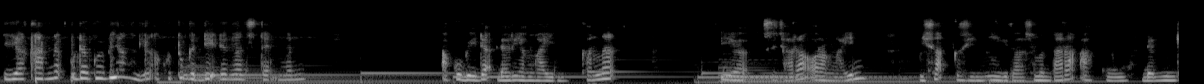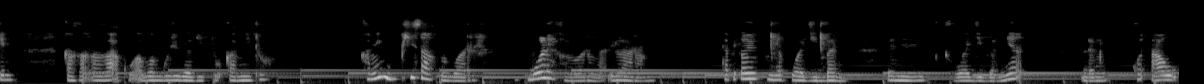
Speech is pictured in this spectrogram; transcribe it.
Iya karena udah gue bilang dia aku tuh gede dengan statement aku beda dari yang lain. Karena ya secara orang lain bisa ke sini gitu. Sementara aku dan mungkin kakak-kakak aku abangku juga gitu. Kami tuh kami bisa keluar. Boleh keluar nggak dilarang. Tapi kami punya kewajiban. Dan kewajibannya dan kok tahu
